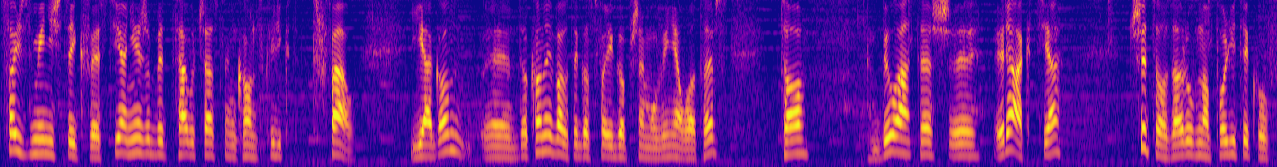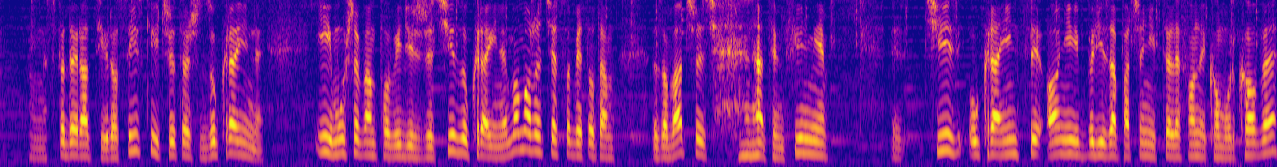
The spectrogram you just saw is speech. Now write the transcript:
coś zmienić w tej kwestii, a nie żeby cały czas ten konflikt trwał. Jak on dokonywał tego swojego przemówienia Waters, to była też y, reakcja, czy to zarówno polityków mm, z Federacji Rosyjskiej, czy też z Ukrainy. I muszę Wam powiedzieć, że ci z Ukrainy, bo możecie sobie to tam zobaczyć na tym filmie, y, ci Ukraińcy, oni byli zapatrzeni w telefony komórkowe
